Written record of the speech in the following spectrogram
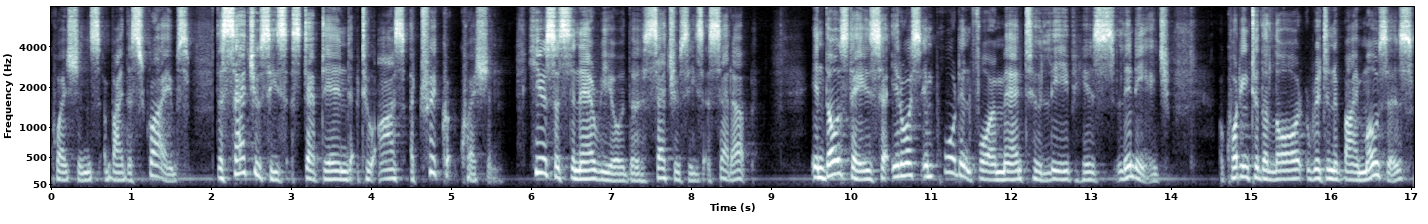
questions by the scribes, the Sadducees stepped in to ask a trick question. Here's a scenario the Sadducees set up. In those days, it was important for a man to leave his lineage. According to the law written by Moses,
